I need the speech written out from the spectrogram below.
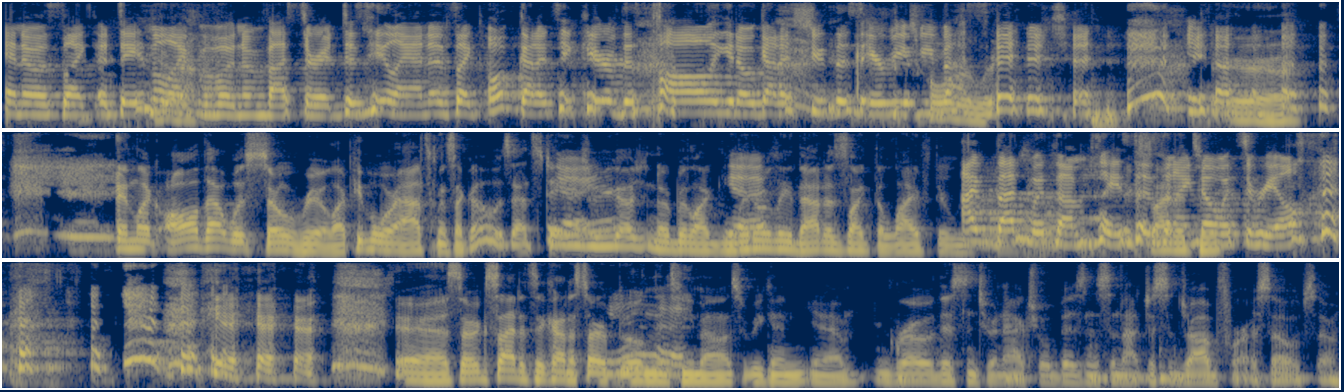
And it was like a day in the life of an investor at Disneyland. It's like, oh, gotta take care of this call, you know, gotta shoot this Airbnb Totally. message. And, yeah. And like all that was so real. Like people were asking us, like, "Oh, is that stage?" Yeah, Or you guys, you know, but like Yeah. literally, that is like the life that we. I've been with them places and I know to- it's real. yeah. yeah. So excited to kind of start building the team out so we can, you know, grow this into an actual business and not just a job for ourselves. So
